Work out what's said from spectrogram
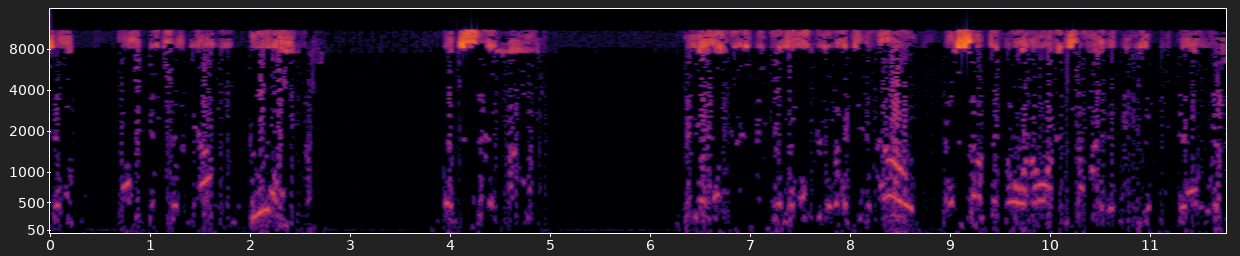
sure God can show you how to be a hero. But this you know there's something going on inside that needs to be dealt with.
